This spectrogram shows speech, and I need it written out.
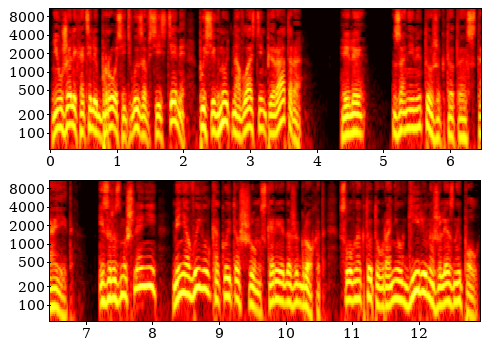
Неужели хотели бросить вызов системе, посягнуть на власть императора? Или за ними тоже кто-то стоит? Из размышлений меня вывел какой-то шум, скорее даже грохот, словно кто-то уронил гирю на железный пол.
